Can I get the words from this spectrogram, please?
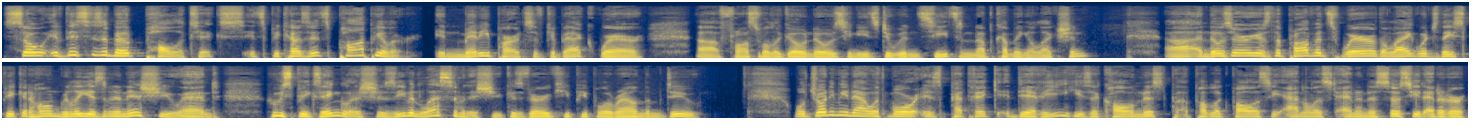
So, if this is about politics, it's because it's popular in many parts of Quebec where uh, Francois Legault knows he needs to win seats in an upcoming election. Uh, and those areas of the province where the language they speak at home really isn't an issue. And who speaks English is even less of an issue because very few people around them do. Well, joining me now with more is Patrick Dery. He's a columnist, a public policy analyst, and an associate editor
